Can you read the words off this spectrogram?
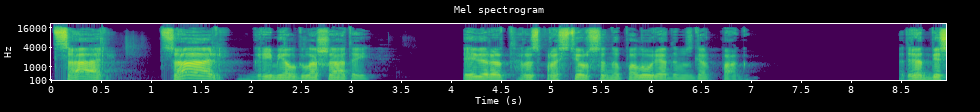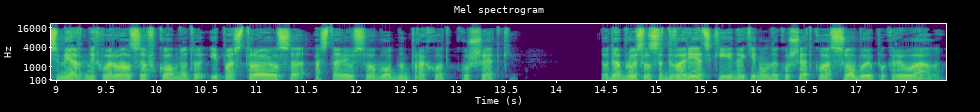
«Царь! Царь!» — гремел глашатай. Эверард распростерся на полу рядом с Гарпагом. Отряд бессмертных ворвался в комнату и построился, оставив свободным проход к кушетке. Туда бросился дворецкий и накинул на кушетку особое покрывало.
